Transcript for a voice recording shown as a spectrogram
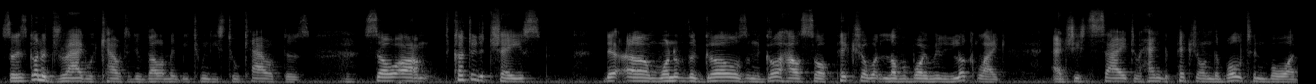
so it's gonna drag with character development between these two characters. So um, cut to the chase, the, um, one of the girls in the girl house saw a picture of what Loverboy really looked like, and she decided to hang the picture on the bulletin board,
